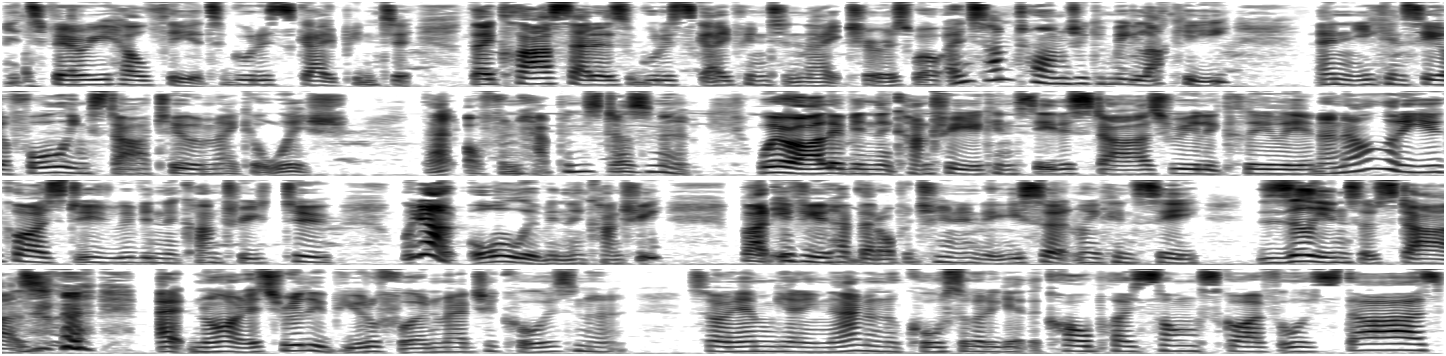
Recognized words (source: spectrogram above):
It's very healthy. It's a good escape into, they class that as a good escape into nature as well. And sometimes you can be lucky and you can see a falling star too and make a wish. That often happens, doesn't it? Where I live in the country, you can see the stars really clearly. And I know a lot of you guys do live in the country too. We don't all live in the country, but if you have that opportunity, you certainly can see zillions of stars at night. It's really beautiful and magical, isn't it? So I am getting that. And of course, I've got to get the Coldplay song, Sky Full of Stars,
